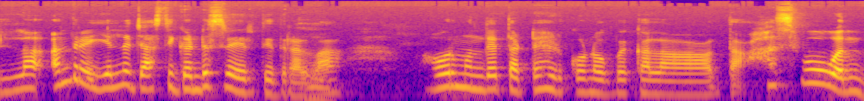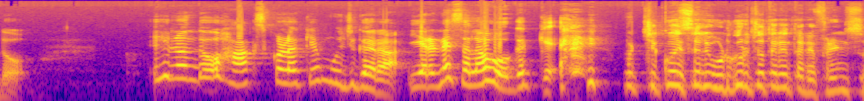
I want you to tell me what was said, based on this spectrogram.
ಎಲ್ಲ ಅಂದ್ರೆ ಎಲ್ಲ ಜಾಸ್ತಿ ಗಂಡಸರೇ ಇರ್ತಿದ್ರಲ್ವಾ? ಅವ್ರ ಮುಂದೆ ತಟ್ಟೆ ಹಿಡ್ಕೊಂಡು ಹೋಗ್ಬೇಕಲ್ಲ ಅಂತ. ಹಸಿವು ಒಂದು. ಇನ್ನೊಂದು ಹಾಕ್ಸ್ಕೊಳಕ್ಕೆ ಮುಜುಗರ ಎರಡನೇ ಸಲ ಹೋಗಕ್ಕೆ. ಬಟ್ ಚಿಕ್ಕ ವಯಸ್ಸಲ್ಲಿ ಹುಡುಗರ ಜೊತೆನೆ ತಾನೆ ಫ್ರೆಂಡ್ಸ್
